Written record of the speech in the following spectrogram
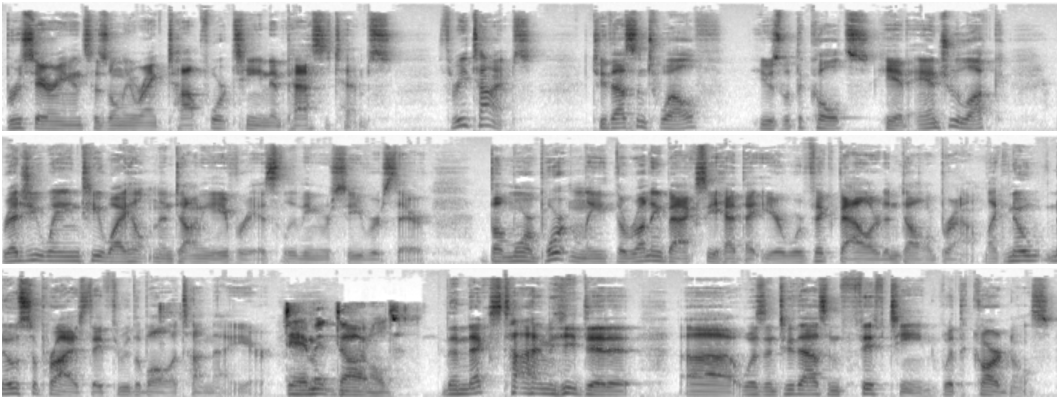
Bruce Arians has only ranked top 14 in pass attempts three times. 2012, he was with the Colts. He had Andrew Luck, Reggie Wayne, T.Y. Hilton, and Donnie Avery as leading receivers there. But more importantly, the running backs he had that year were Vick Ballard and Donald Brown. Like, no, no surprise they threw the ball a ton that year. Damn it, Donald. The next time he did it uh, was in 2015 with the Cardinals.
